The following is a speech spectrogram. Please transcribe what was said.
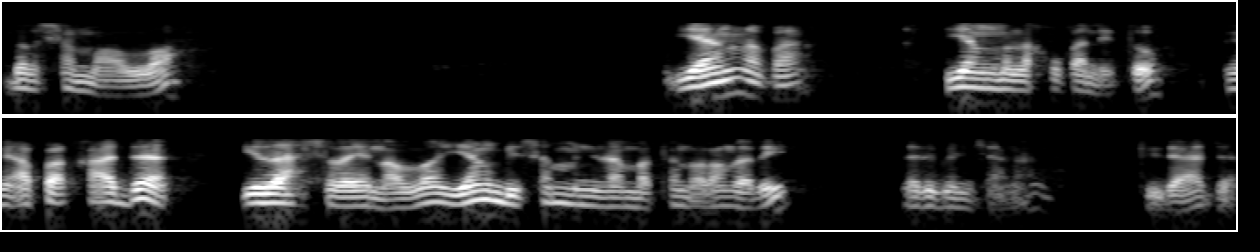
bersama Allah yang apa? Yang melakukan itu? Ini apakah ada ilah selain Allah yang bisa menyelamatkan orang dari dari bencana? Tidak ada.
